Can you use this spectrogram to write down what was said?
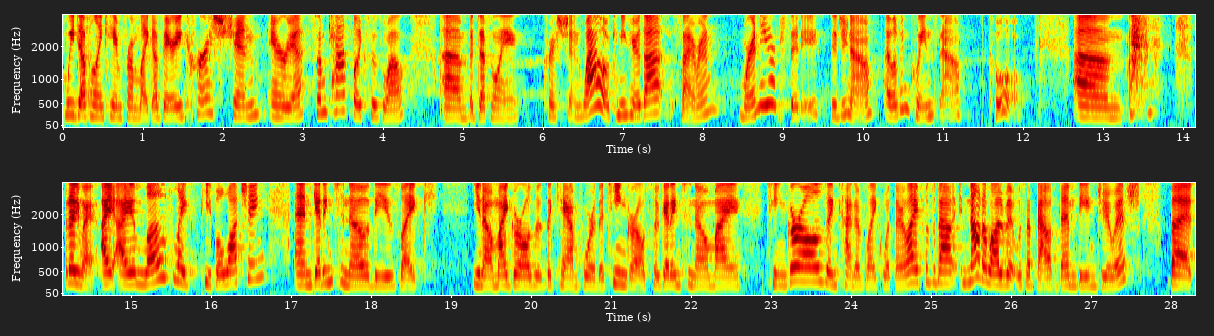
we definitely came from like a very Christian area, some Catholics as well, um, but definitely Christian. Wow, can you hear that siren? We're in New York City. Did you know? I live in Queens now. Cool. Um, but anyway, I, I love like people watching and getting to know these like you know, my girls at the camp were the teen girls. So getting to know my teen girls and kind of like what their life was about. Not a lot of it was about them being Jewish, but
